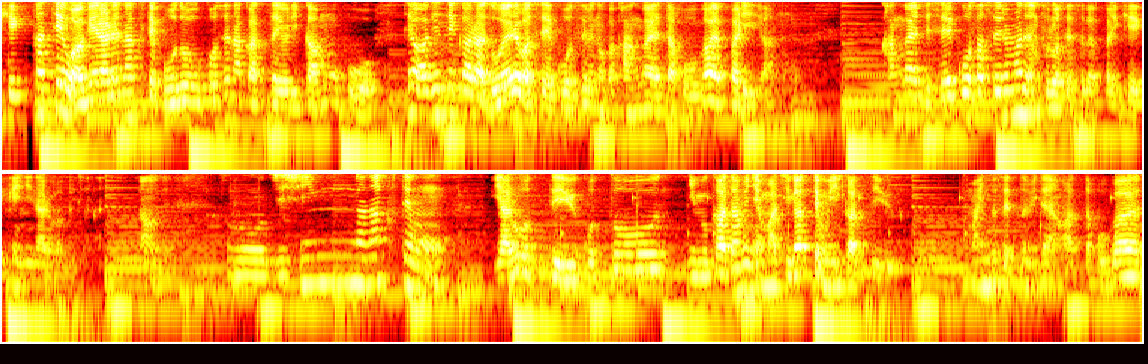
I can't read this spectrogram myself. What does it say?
結果手を挙げられなくて行動を起こせなかったよりかもこう手を挙げてからどうやれば成功するのか考えた方がやっぱりあの考えて成功させるまでのプロセスがやっぱり経験になるわけじゃないですか。なのでその自信がなくてもやろうっていうことに向かうためには間違ってもいいかっていうマインドセットみたいなのがあった方が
